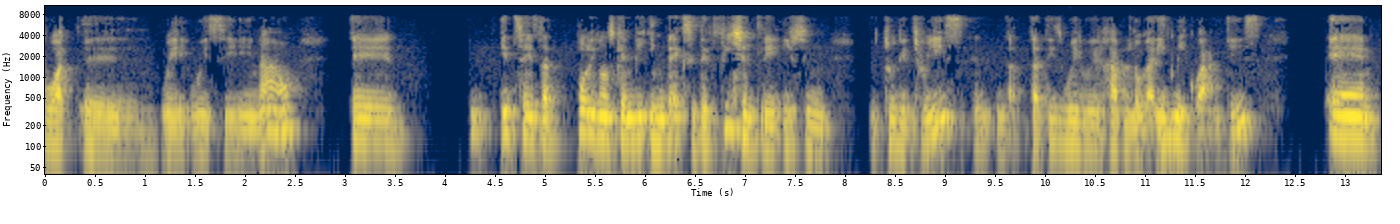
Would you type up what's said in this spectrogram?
what we, we see now it says that polygons can be indexed efficiently using 2D trees, and that, that is, we will have logarithmic guarantees. Um,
